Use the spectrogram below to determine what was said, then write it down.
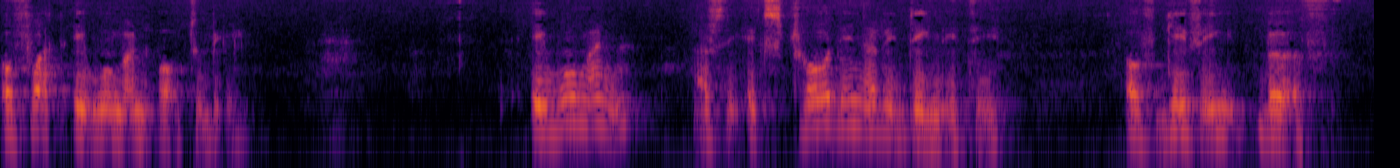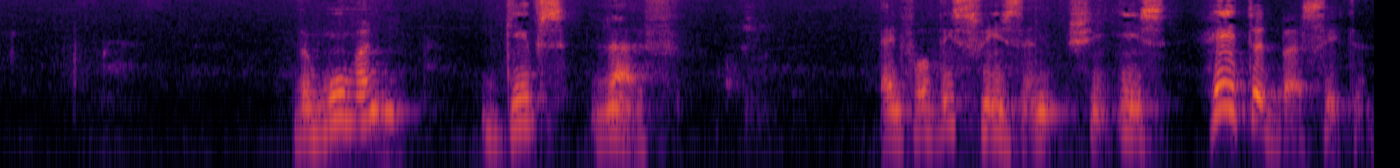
of what a woman ought to be. A woman has the extraordinary dignity of giving birth. The woman gives life. And for this reason, she is hated by Satan.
